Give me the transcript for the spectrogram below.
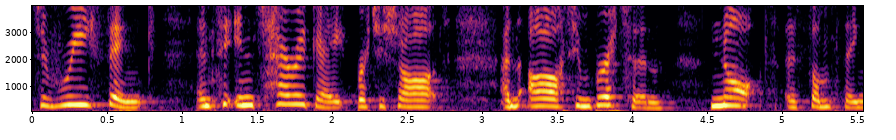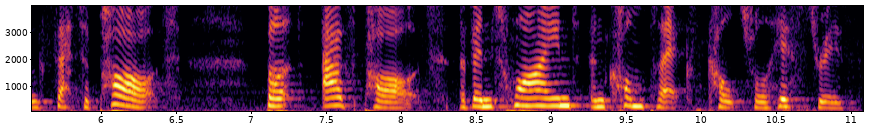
to rethink and to interrogate British art and art in Britain, not as something set apart, but as part of entwined and complex cultural histories.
